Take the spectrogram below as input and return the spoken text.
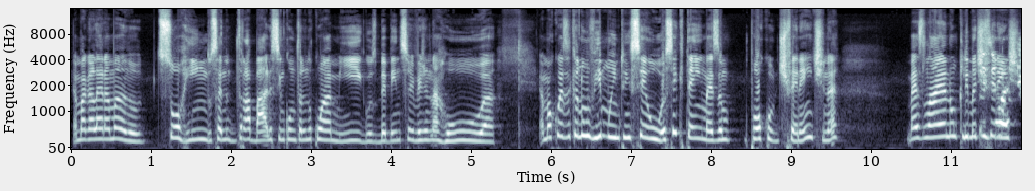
É uma galera, mano, sorrindo, saindo do trabalho, se encontrando com amigos, bebendo cerveja na rua. É uma coisa que eu não vi muito em Seul. Eu sei que tem, mas é um pouco diferente, né? Mas lá é num clima diferente.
